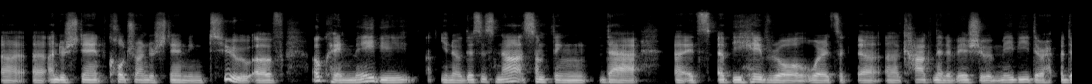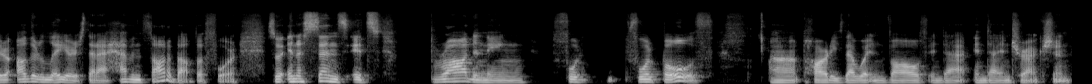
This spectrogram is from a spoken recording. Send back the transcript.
uh, uh, understand cultural understanding too of okay, maybe you know this is not something that uh, it's a behavioral where it's a, a, a, cognitive issue maybe there there are other layers that i haven't thought about before. So in a sense it's broadening for for both uh, parties that were involved in that in that interaction.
